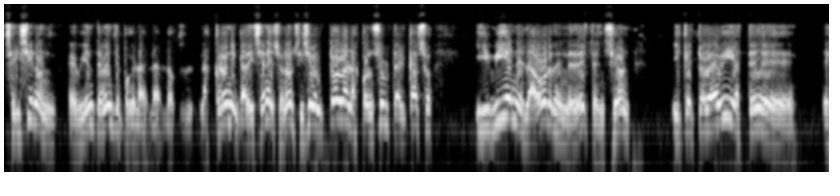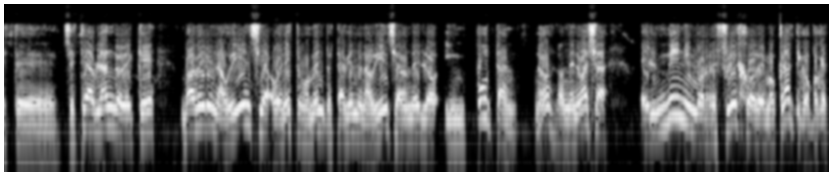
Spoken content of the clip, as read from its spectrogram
se hicieron, evidentemente, porque las crónicas dicen eso, ¿no? Se hicieron todas las consultas del caso y viene la orden de detención y que todavía esté, este, se esté hablando de que va a haber una audiencia, o en estos momentos está habiendo una audiencia donde lo imputan, ¿no? Donde no haya el mínimo reflejo democrático, porque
